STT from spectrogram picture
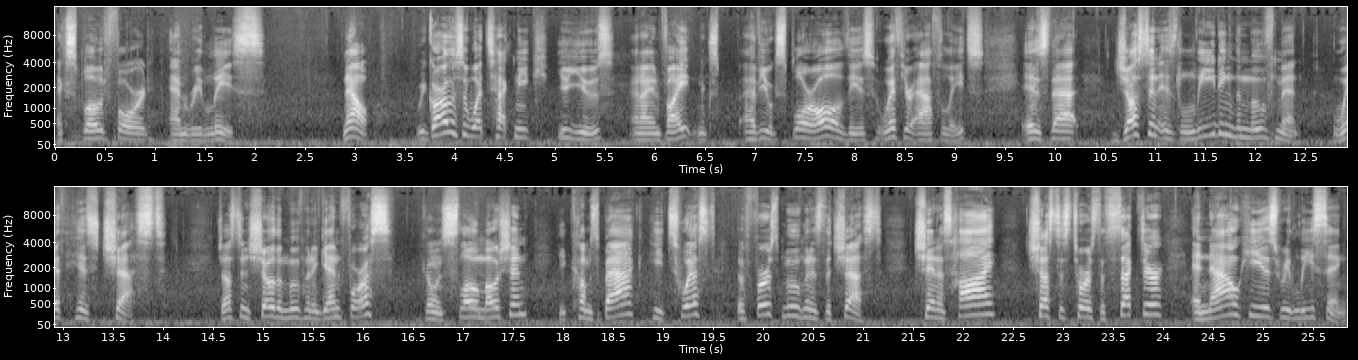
explode forward and release. Now, regardless of what technique you use, and I invite and have you explore all of these with your athletes, is that Justin is leading the movement with his chest. Justin, show the movement again for us. Go in slow motion. He comes back, he twists. The first movement is the chest. Chin is high, chest is towards the sector, and now he is releasing.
